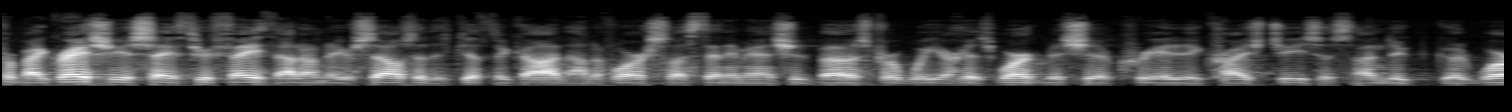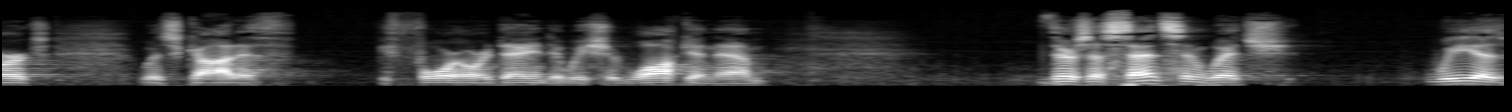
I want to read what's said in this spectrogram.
for by grace are you saved through faith, not unto yourselves, it is the gift of God, not of works, lest any man should boast. For we are his workmanship, created in Christ Jesus unto good works, which God hath before ordained that we should walk in them. There's a sense in which we, as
